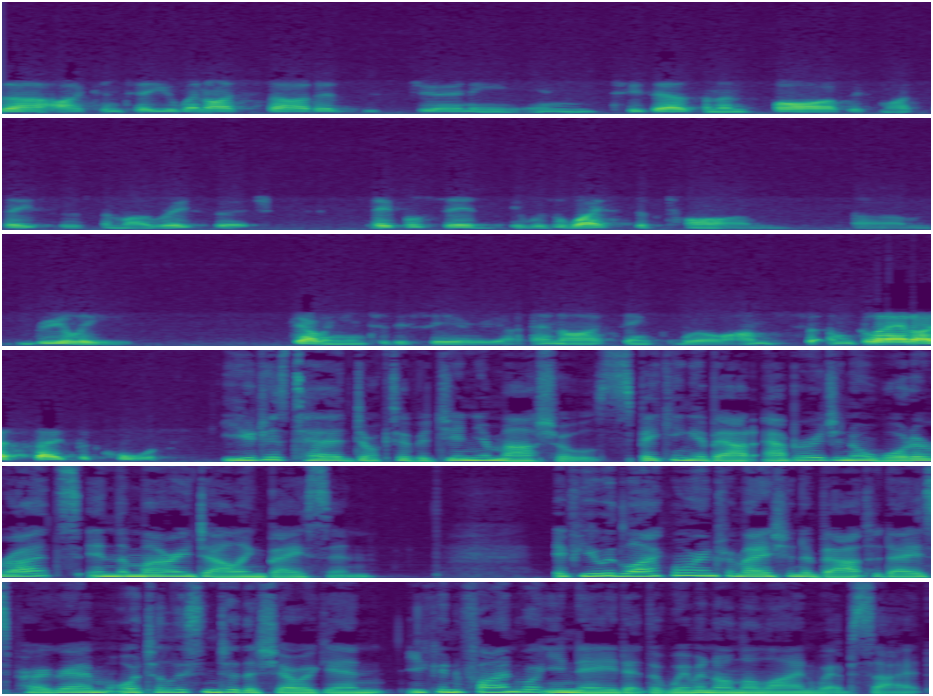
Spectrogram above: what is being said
uh, I can tell you when I started this journey in 2005 with my thesis and my research, people said it was a waste of time, um, really going into this area. And I think, well, I'm, I'm glad I stayed the course. You just heard Dr. Virginia Marshall speaking about Aboriginal water rights in the Murray Darling Basin. If you would like more information about today's program or to listen to the show again, you can find what you need at the Women on the Line website,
